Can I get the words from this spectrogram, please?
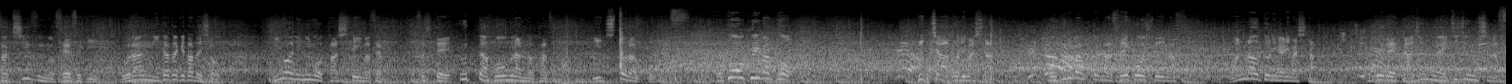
昨シーズンの成績ご覧いただけたでしょうか。2割にも達していません。そして打ったホームランの数も1となっています。ここは送りバント。ピッチャー取りました。送りバントが成功しています。ワンアウトになりました。ここで打順が一巡します。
